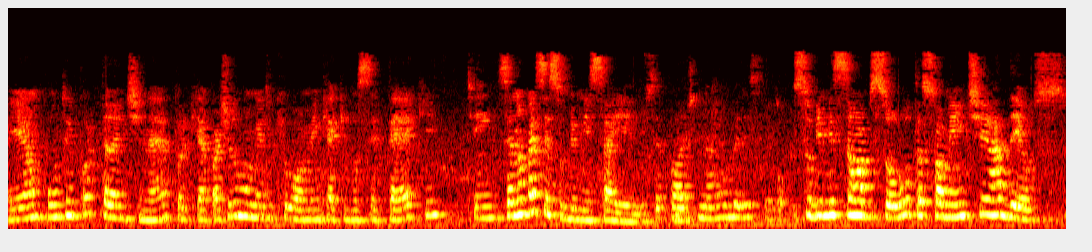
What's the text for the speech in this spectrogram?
E é um ponto importante, né? Porque a partir do momento que o homem quer que você peque, Sim. você não vai ser submissa a ele. Você pode né? não obedecer. Submissão absoluta somente a Deus.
